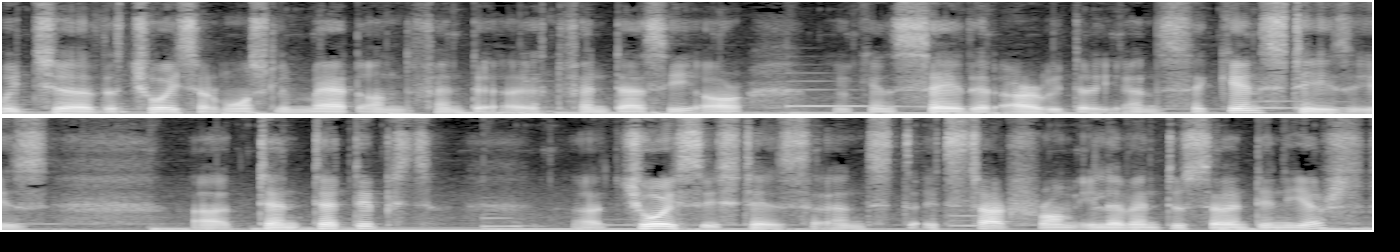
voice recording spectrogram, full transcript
which uh, the choice are mostly met on fant- uh, fantasy or you can say that arbitrary. And second stage is uh, tentative uh, choice stage, and st- it starts from 11 to 17 years.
